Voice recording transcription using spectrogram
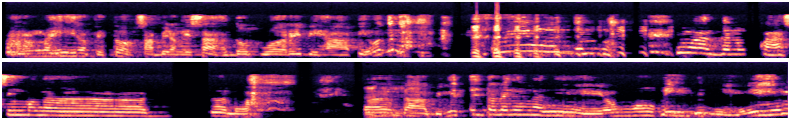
Parang mahirap ito. Sabi ng isa, don't worry, be happy. O diba? Yung mga ganun klaseng mga, ano, uh, dubbing. Ito talagang ano eh, yung okay din eh. Yung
